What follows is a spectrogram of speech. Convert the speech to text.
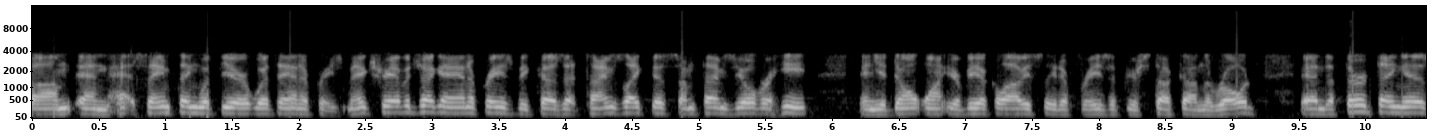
Um, and ha- same thing with your with antifreeze. Make sure you have a jug of antifreeze because at times like this, sometimes you overheat and you don't want your vehicle obviously to freeze if you're stuck on the road. And the third thing is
